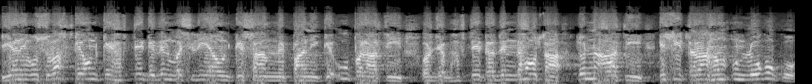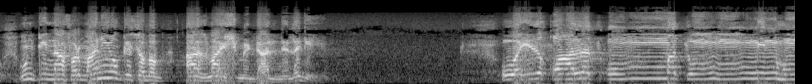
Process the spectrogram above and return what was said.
یعنی اس وقت کے ان کے ہفتے کے دن مچھلیاں ان کے سامنے پانی کے اوپر آتی اور جب ہفتے کا دن نہ ہوتا تو نہ آتی، اسی طرح ہم ان لوگوں کو ان کی نافرمانیوں کے سبب آزمائش میں ڈالنے لگے۔ وَإِذْ قَالَتْ أُمَّةٌ مِّنْهُمْ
